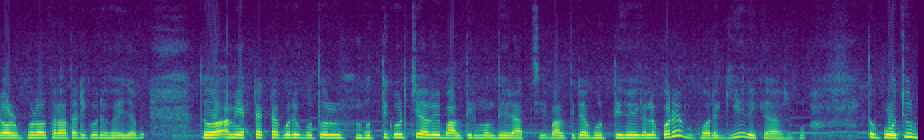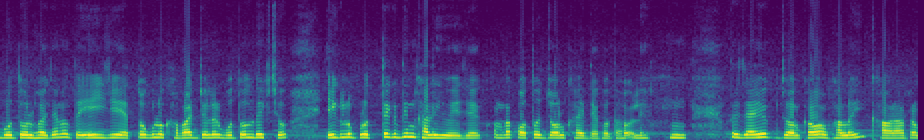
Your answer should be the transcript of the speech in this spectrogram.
জল ভরাও তাড়াতাড়ি করে হয়ে যাবে। তো আমি একটা একটা করে বোতল ভর্তি করছি আর ওই বালতির মধ্যে রাখছি। বালতিটা ভর্তি হয়ে গেলে পরে ঘরে গিয়ে রেখে আসব। তো প্রচুর বোতল হয়, জানো তো? এই যে এতগুলো খাবার জলের বোতল দেখছ এইগুলো প্রত্যেক দিন খালি হয়ে যায়। আমরা কত জল খাই, দেখো তাহলে। তো যাই হোক, জল খাওয়া ভালোই। খাওয়াটা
